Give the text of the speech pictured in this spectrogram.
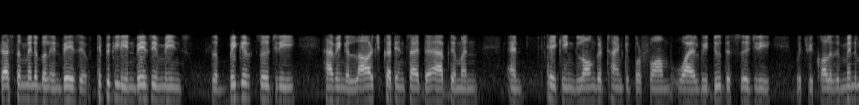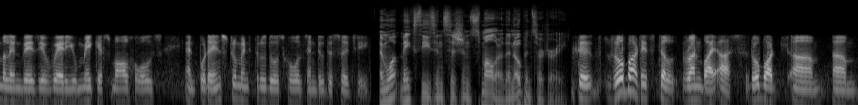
That's the minimal invasive. Typically, invasive means the bigger surgery, having a large cut inside the abdomen, and taking longer time to perform. While we do the surgery, which we call as a minimal invasive, where you make a small holes and put an instrument through those holes and do the surgery. And what makes these incisions smaller than open surgery? The robot is still run by us. Robot um, um,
